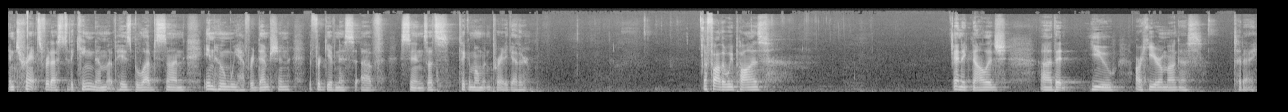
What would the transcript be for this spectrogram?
and transferred us to the kingdom of his beloved Son, in whom we have redemption, the forgiveness of sins. Let's take a moment and pray together. Father, we pause and acknowledge uh, that you are here among us today.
